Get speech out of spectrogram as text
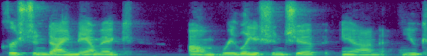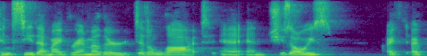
Christian dynamic um, relationship, and you can see that my grandmother did a lot, and, and she's always. I, I,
